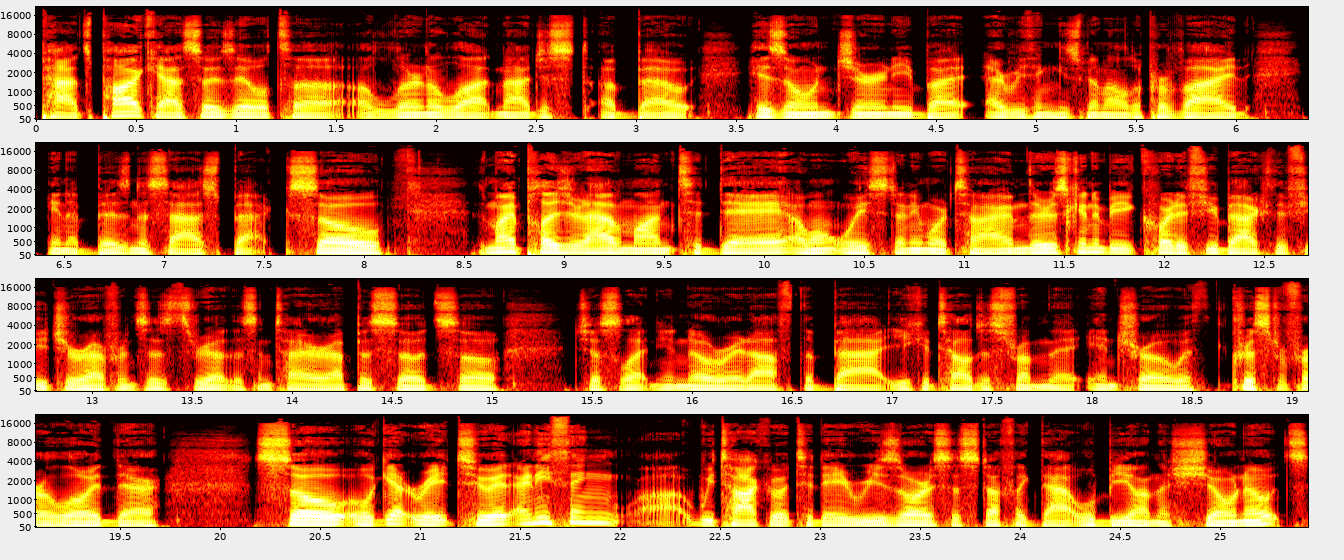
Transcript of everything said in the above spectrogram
Pat's podcast, I was able to uh, learn a lot, not just about his own journey, but everything he's been able to provide in a business aspect. So it's my pleasure to have him on today. I won't waste any more time. There's going to be quite a few Back to the Future references throughout this entire episode. So just letting you know right off the bat, you could tell just from the intro with Christopher Lloyd there. So we'll get right to it. Anything uh, we talk about today, resources, stuff like that, will be on the show notes.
